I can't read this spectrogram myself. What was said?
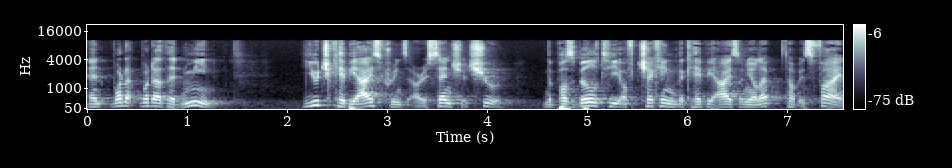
And what, what does that mean? Huge KPI screens are essential, sure. The possibility of checking the KPIs on your laptop is fine,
